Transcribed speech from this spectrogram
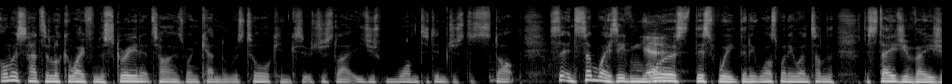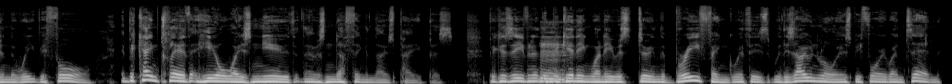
almost had to look away from the screen at times when Kendall was talking because it was just like you just wanted him just to stop. So in some ways, even Yeah. worse this week than it was when he went on the, the stage invasion the week before. It became clear that he always knew that there was nothing in those papers because even at the hmm. beginning when he was doing the briefing with his with his own lawyers before he went in,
